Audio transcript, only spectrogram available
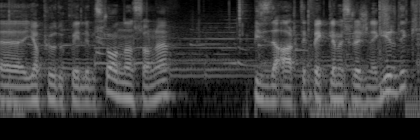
e, yapıyorduk belli bir süre. Ondan sonra biz de artık bekleme sürecine girdik.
